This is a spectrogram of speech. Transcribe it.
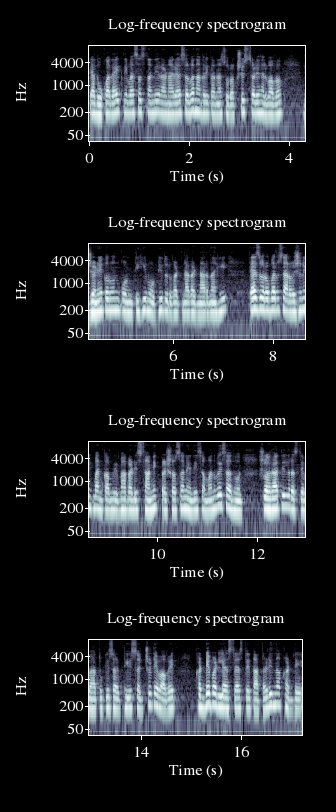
त्या धोकादायक निवासस्थानी राहणाऱ्या सर्व नागरिकांना सुरक्षित स्थळी हलवावं जेणेकरून कोणतीही मोठी दुर्घटना घडणार नाही. त्याचबरोबर सार्वजनिक बांधकाम विभाग आणि स्थानिक प्रशासन यांनी समन्वय साधून शहरातील रस्ते वाहतुकीसाठी सज्ज ठेवावेत खड्डे पडले असल्यास ते तातडीनं खड्डे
